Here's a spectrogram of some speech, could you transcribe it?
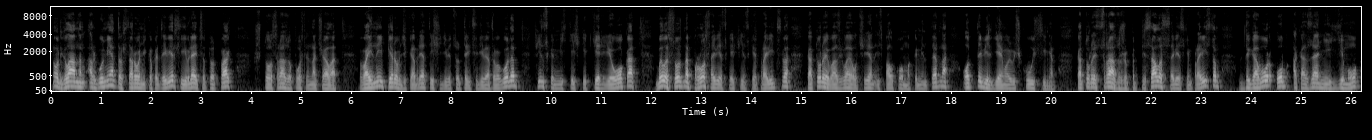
Но вот главным аргументом сторонников этой версии является тот факт, что сразу после начала войны 1 декабря 1939 года в финском местечке Терриока было создано просоветское финское правительство, которое возглавил член исполкома Коминтерна Отто Вильгельмович Кусинин, которое сразу же подписало с советским правительством договор об оказании ему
